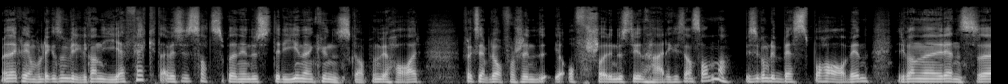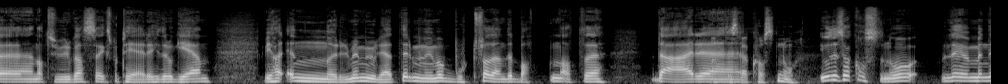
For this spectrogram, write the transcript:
Men den klimapolitikken som virkelig kan gi effekt, er hvis vi satser på den industrien, den kunnskapen vi har f.eks. i offshore- i offshoreindustrien her i Kristiansand. da. Hvis vi kan bli best på havvind, vi kan rense naturgass, eksportere hydrogen. Vi har enorme muligheter, men vi må bort fra den debatten at eh, det er At eh, det skal koste noe. jo, det skal koste noe, men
